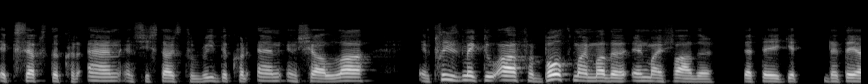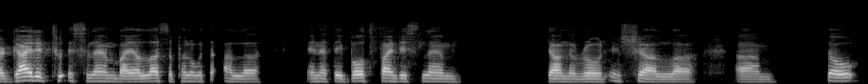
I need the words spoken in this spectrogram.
accepts the Quran and she starts to read the Quran, inshallah. And please make dua for both my mother and my father that they get that they are guided to Islam by Allah subhanahu wa ta'ala and that they both find Islam down the road, inshallah. Um, so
